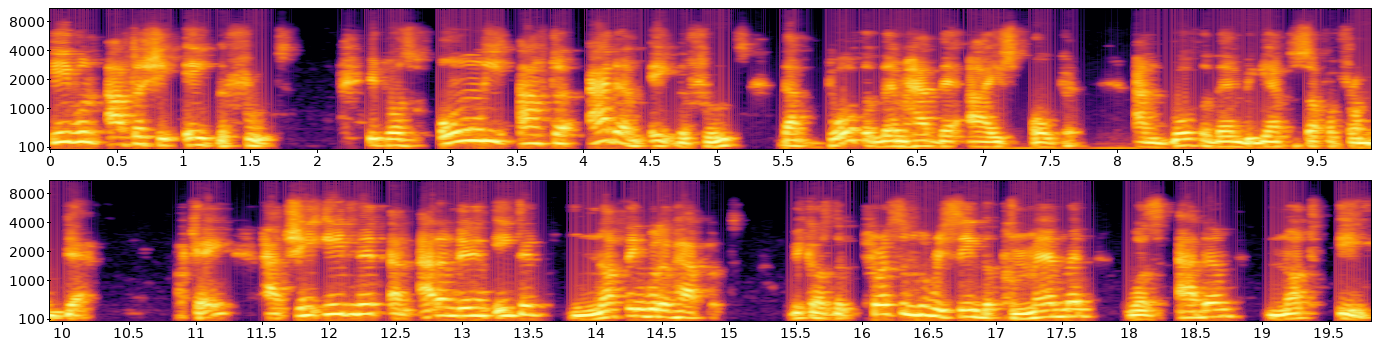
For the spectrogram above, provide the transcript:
even after she ate the fruit. It was only after Adam ate the fruit that both of them had their eyes open and both of them began to suffer from death. Okay? Had she eaten it and Adam didn't eat it, nothing would have happened because the person who received the commandment was Adam, not Eve.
